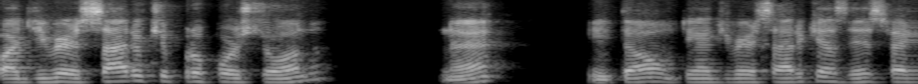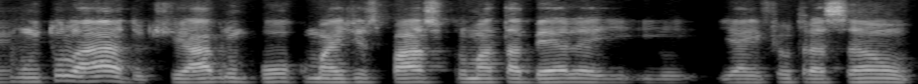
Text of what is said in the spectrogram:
adversário te proporciona, né? Então, tem adversário que às vezes fecha muito lado, te abre um pouco mais de espaço para uma tabela e, e, e a infiltração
